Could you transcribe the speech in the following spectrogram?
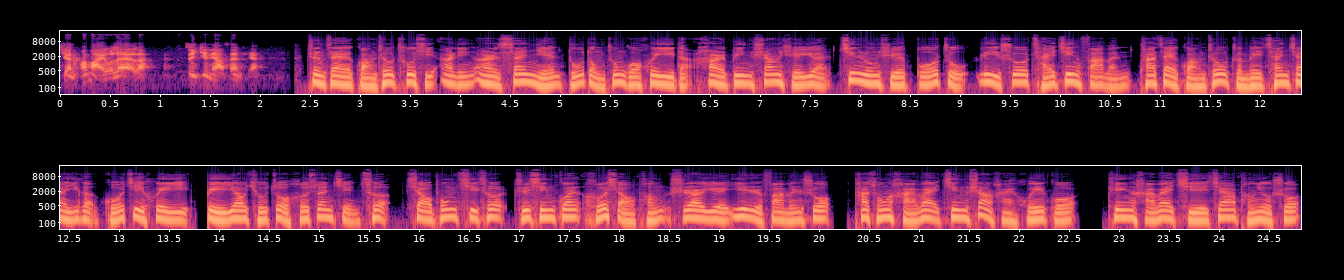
健康码又来了。最近两三天，正在广州出席二零二三年读懂中国会议的哈尔滨商学院金融学博主立说财经发文，他在广州准备参加一个国际会议，被要求做核酸检测。小鹏汽车执行官何小鹏十二月一日发文说。他从海外经上海回国。听海外企业家朋友说，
